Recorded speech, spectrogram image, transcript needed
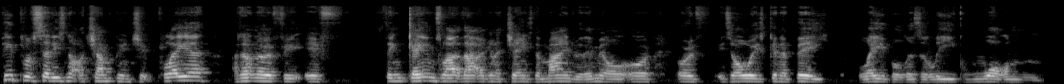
people have said he's not a championship player. I don't know if he if think games like that are going to change the mind with him, or or, or if he's always going to be labelled as a League One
